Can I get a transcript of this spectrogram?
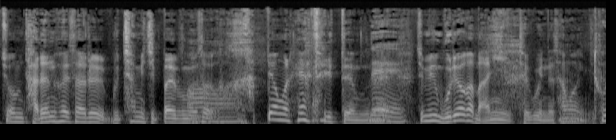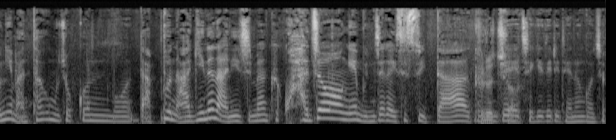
좀 다른 회사를 무참히 짓밟으면서 아. 합병을 해야 되기 때문에 네. 좀 무료가 많이 되고 있는 상황입니다. 돈이 많다고 무조건 뭐 나쁜 악의는 아니지만 그 과정에 문제가 있을 수 있다. 그 그렇죠. 문제 제기들이 되는 거죠.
